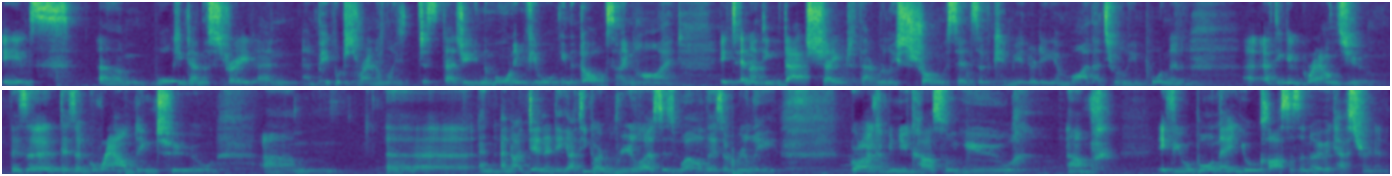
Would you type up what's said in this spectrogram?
It's um, walking down the street and, and people just randomly just as you in the morning if you're walking the dog saying hi it's and I think that shaped that really strong sense of community and why that's really important. And I think it grounds you. There's a there's a grounding to. Um, uh, and an identity. I think I realised as well. There's a really growing up in Newcastle. You, um, if you were born there, you were classed as a Novocastrian.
